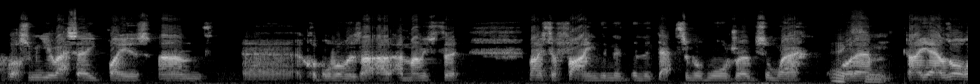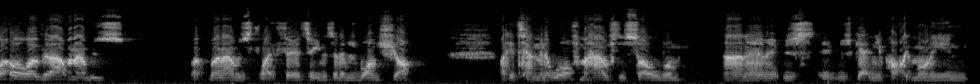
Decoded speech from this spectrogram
I've got some USA players and uh, a couple of others I, I, managed to managed to find in the, in the depths of a wardrobe somewhere. Excellent. But um, uh, yeah, I was all, all over that when I was when I was like 13. I said there was one shop like a ten minute walk from a house that sold them, and um, it was it was getting your pocket money and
